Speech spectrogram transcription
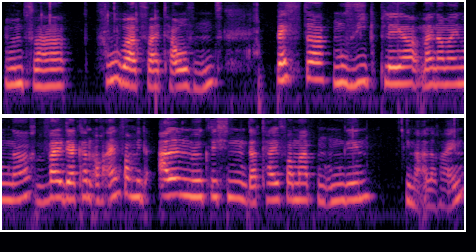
Und zwar Fuba 2000. Bester Musikplayer meiner Meinung nach, weil der kann auch einfach mit allen möglichen Dateiformaten umgehen. Gehen wir alle rein.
